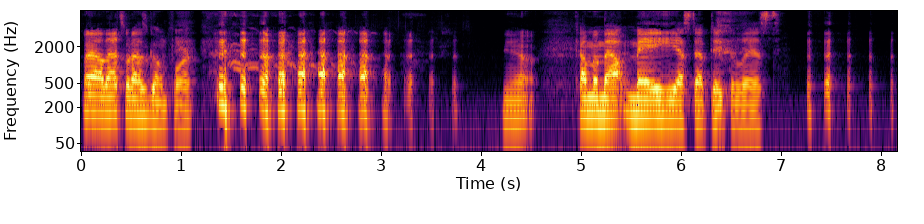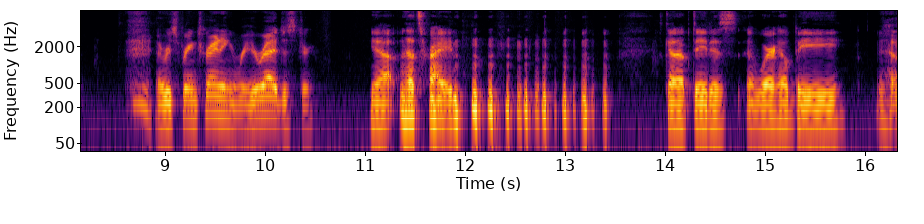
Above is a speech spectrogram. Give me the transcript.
well, that's what I was going for. yeah. Coming out in May, he has to update the list. Every spring training, re-register. Yeah, that's right. He's got to update his uh, where he'll be. Yeah.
